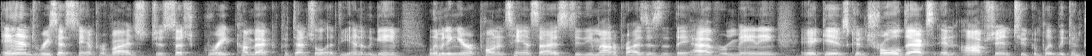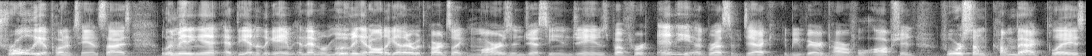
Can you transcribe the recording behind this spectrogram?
And Reset Stamp provides just such great comeback potential at the end of the game, limiting your opponent's hand size to the amount of prizes that they have remaining. It gives control decks an option to completely control the opponent's hand size, limiting it at the end of the game and then removing it altogether with cards like Mars and Jesse and James. But for any aggressive deck, it could be a very powerful option for some comeback plays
